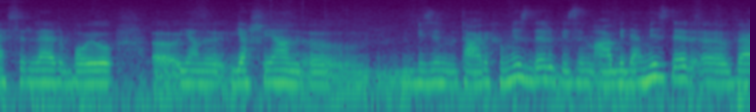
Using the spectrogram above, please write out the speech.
əsrlər boyu yəni yaşayan bizim tariximizdir, bizim abidəmizdir və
